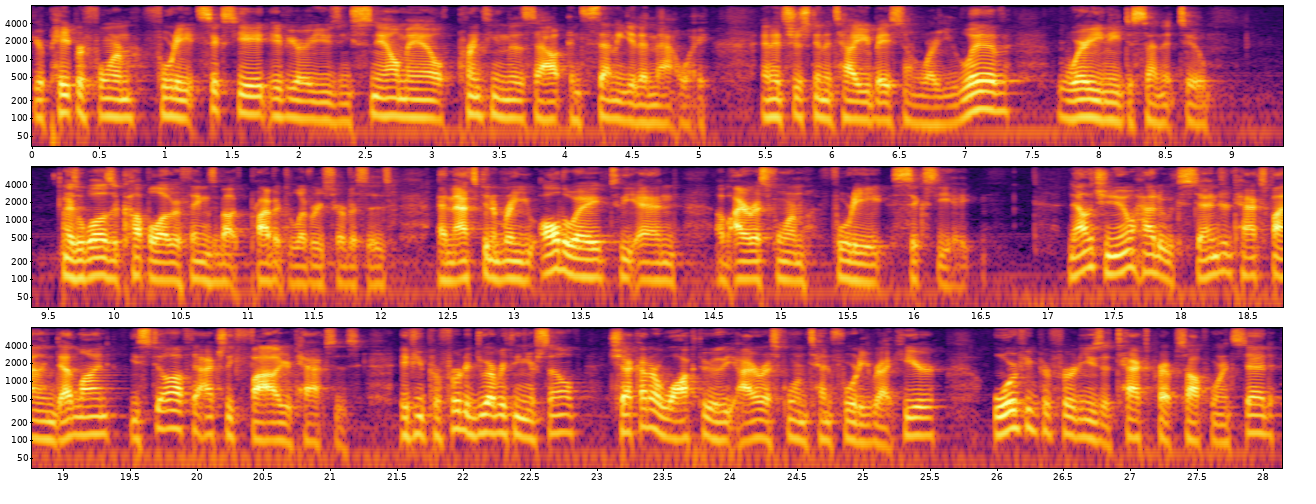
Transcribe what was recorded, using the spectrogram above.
your paper form 4868 if you're using snail mail, printing this out and sending it in that way. And it's just gonna tell you based on where you live, where you need to send it to, as well as a couple other things about private delivery services. And that's gonna bring you all the way to the end of IRS form 4868. Now that you know how to extend your tax filing deadline, you still have to actually file your taxes. If you prefer to do everything yourself, check out our walkthrough of the IRS Form 1040 right here, or if you prefer to use a tax prep software instead,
